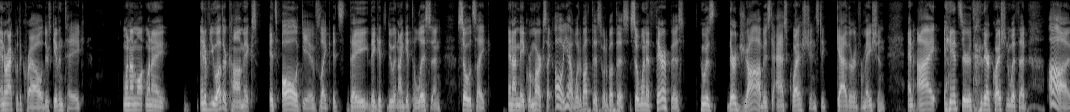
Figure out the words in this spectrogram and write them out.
interact with the crowd. There's give and take. When I'm when I interview other comics, it's all give. Like it's they they get to do it and I get to listen. So it's like, and I make remarks like, oh yeah, what about this? What about this? So when a therapist who is their job is to ask questions to gather information and I answer their question with an, ah,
